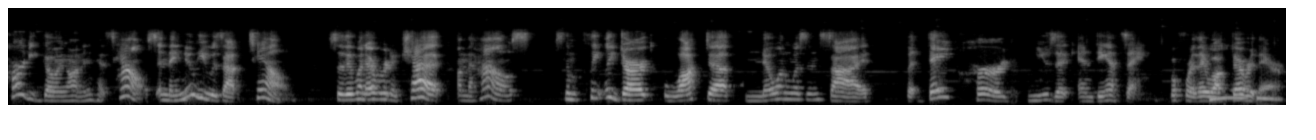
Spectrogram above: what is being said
party going on in his house, and they knew he was out of town. So they went over to check on the house. It's completely dark, locked up. No one was inside, but they heard music and dancing before they walked over there.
